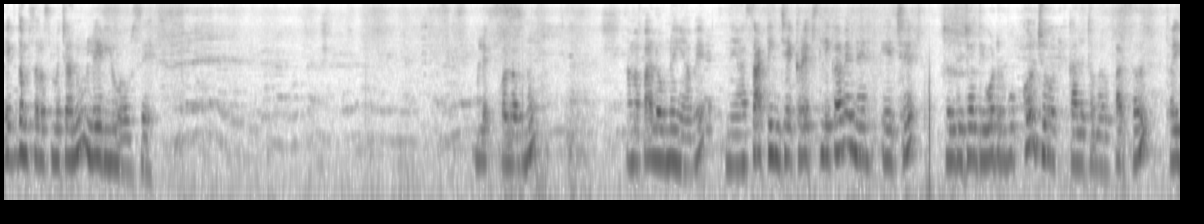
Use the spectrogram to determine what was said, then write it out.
એકદમ સરસ મજાનું લેરિયું આવશે. બ્લેક કલરનું આમાં પાલવ નહીં આવે. ને આ સાટિન જે ક્રેપ સ્લીક આવે ને, એ છે. જલ્દી જલ્દી ઓર્ડર બુક કરજો કાલે તમારું પાર્સલ થઈ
